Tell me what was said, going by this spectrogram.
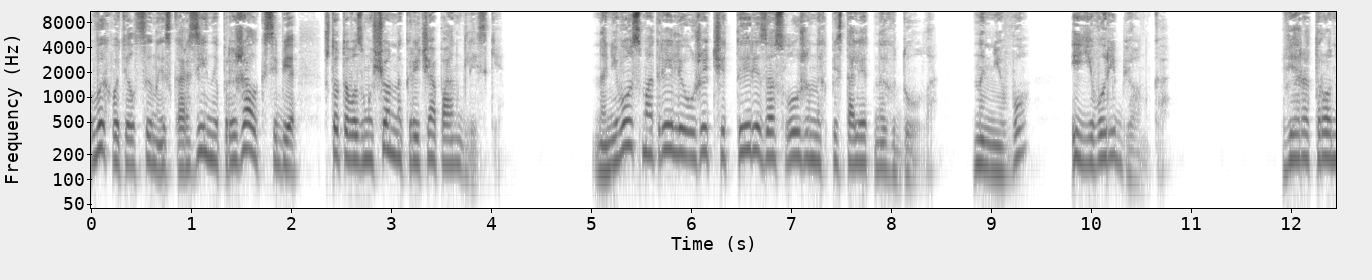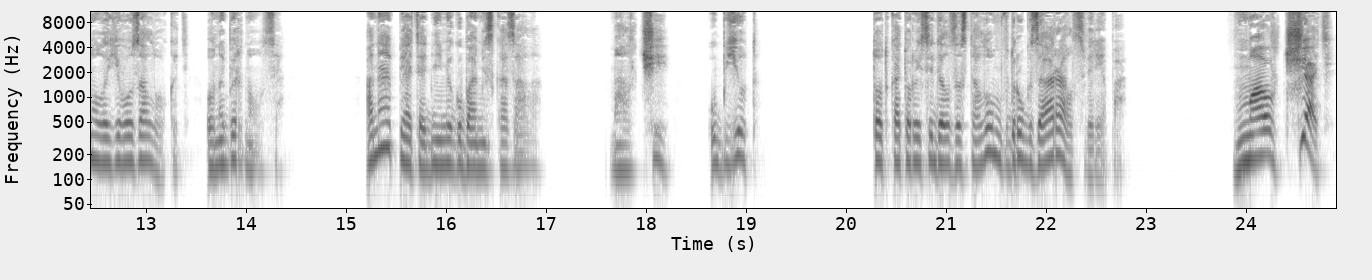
выхватил сына из корзины, прижал к себе, что-то возмущенно крича по-английски. На него смотрели уже четыре заслуженных пистолетных дула. На него и его ребенка. Вера тронула его за локоть. Он обернулся. Она опять одними губами сказала. «Молчи, Убьют. Тот, который сидел за столом, вдруг заорал свирепо. «Молчать!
